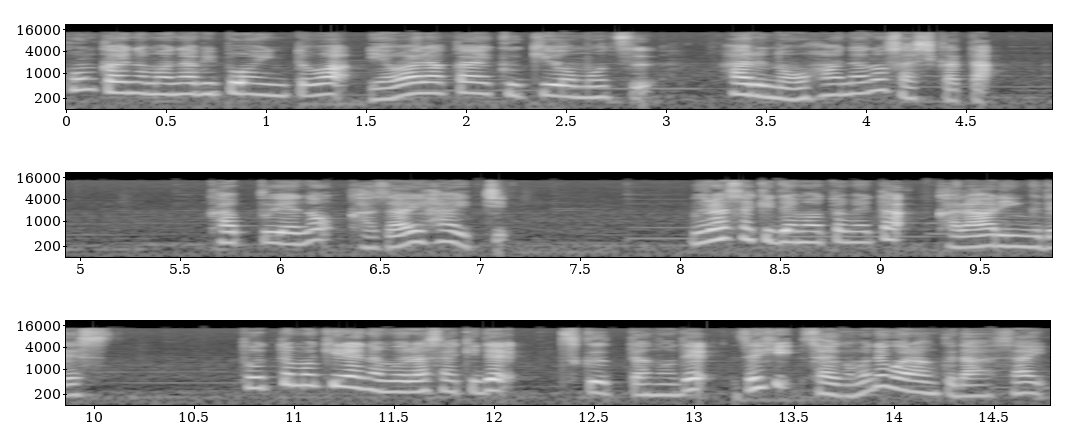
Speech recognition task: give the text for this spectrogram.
今回の学びポイントは柔らかい茎を持つ春のお花の挿し方。カップへの花材配置。紫でまとめたカラーリングです。とっても綺麗な紫で作ったのでぜひ最後までご覧ください。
